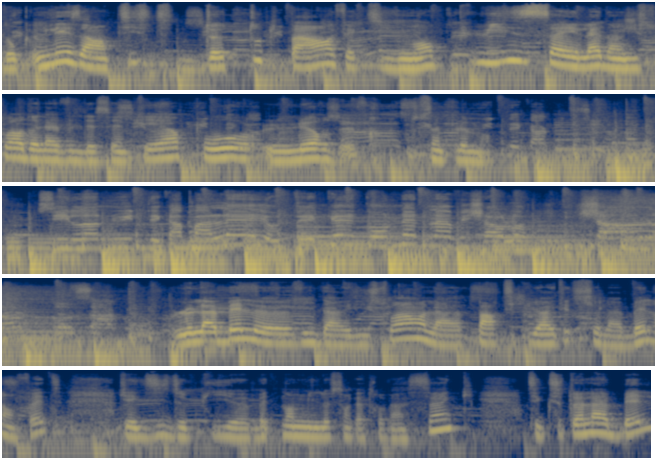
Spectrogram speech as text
Donc les artistes de toutes parts, effectivement, puisent ça et là dans l'histoire de la ville de Saint-Pierre pour leurs œuvres simplement. Le label euh, Ville d'art et d'histoire, la particularité de ce label, en fait, qui existe depuis euh, maintenant 1985, c'est que c'est un label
